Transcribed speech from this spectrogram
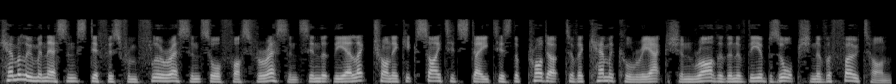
Chemiluminescence differs from fluorescence or phosphorescence in that the electronic excited state is the product of a chemical reaction rather than of the absorption of a photon.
